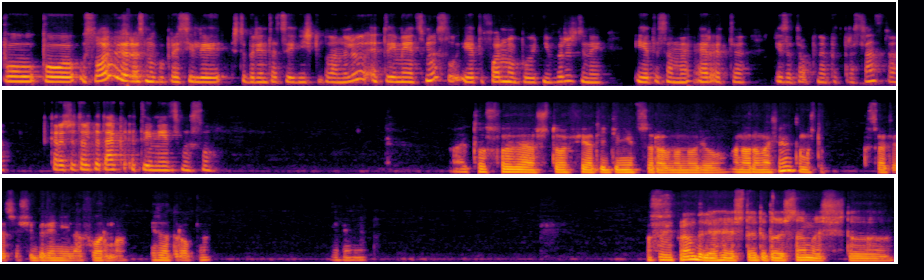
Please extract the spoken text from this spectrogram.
по, по условию, раз мы попросили, чтобы ориентация единички была нулю, это имеет смысл, и эта форма будет невырожденной, и это самое R — это изотропное подпространство. Короче, только так это имеет смысл. А это условие, что фи от единицы равно нулю, оно равносильно тому, что соответствующая билинейная форма изотропна? Или нет? А слушай, правда ли, что это то же самое, что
